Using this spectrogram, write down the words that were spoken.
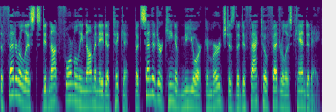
The Federalists did not formally nominate a ticket, but Senator King of New York emerged as the de facto Federalist candidate.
